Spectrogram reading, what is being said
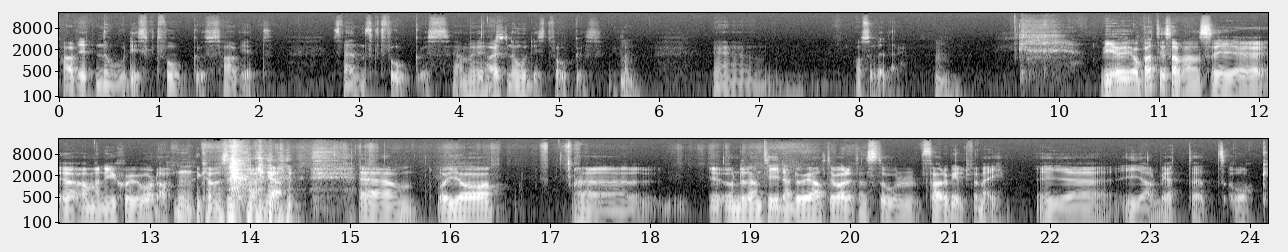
har vi ett nordiskt fokus? Har vi ett svenskt fokus? Ja, men vi har ett nordiskt fokus. Liksom. Eh, och så vidare. Mm. Vi har jobbat tillsammans i, eh, ja, men i sju år då, Mm. kan man säga. Ja. Ehm, och jag eh, under den tiden, du har ju alltid varit en stor förebild för mig i, eh, i arbetet och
